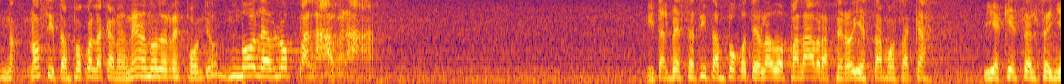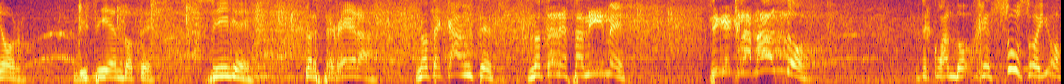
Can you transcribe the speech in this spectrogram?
No, no, si tampoco la cananea no le respondió, no le habló palabra. Y tal vez a ti tampoco te ha hablado palabra, pero hoy estamos acá. Y aquí está el Señor diciéndote, sigue, persevera, no te canses, no te desanimes, sigue clamando. De cuando Jesús oyó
